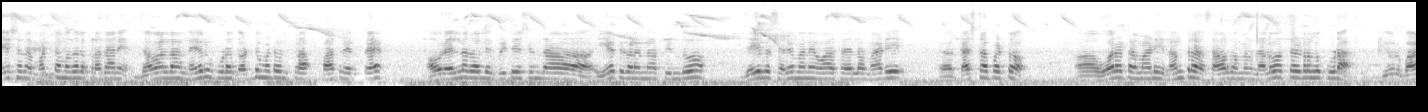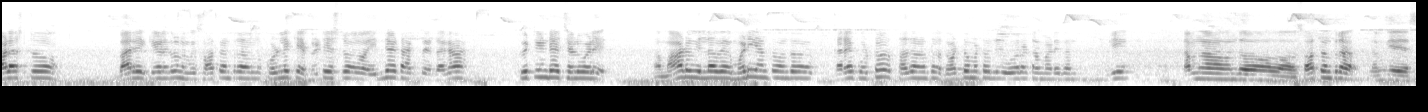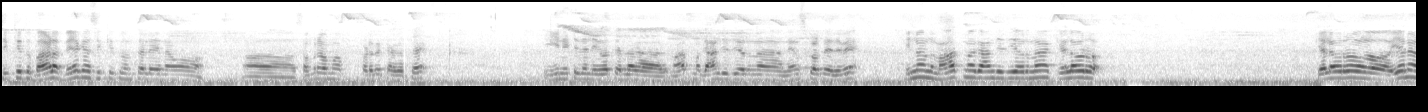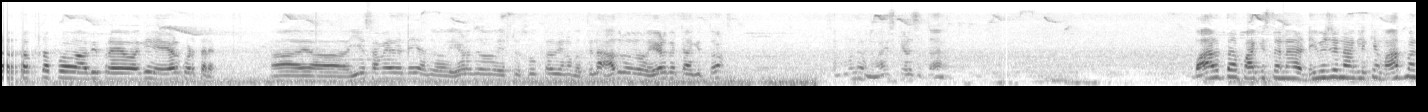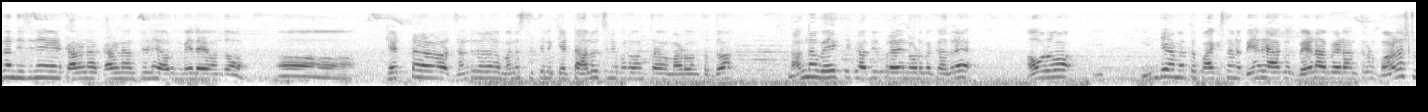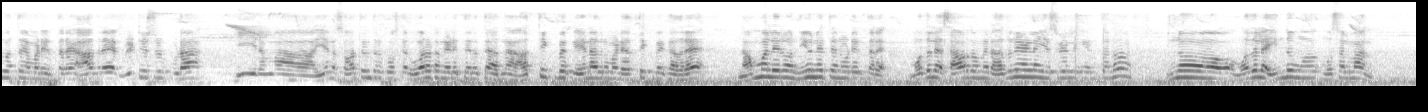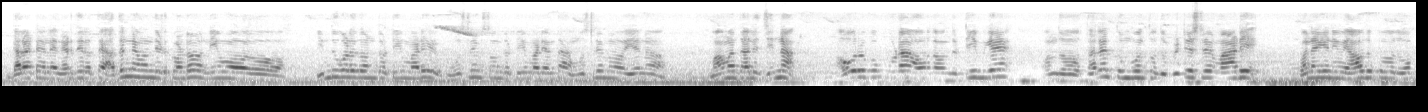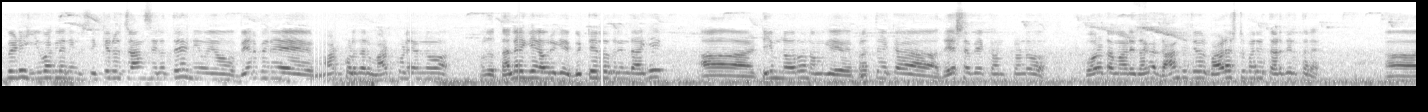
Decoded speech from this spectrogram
ದೇಶದ ಮೊಟ್ಟ ಮೊದಲ ಪ್ರಧಾನಿ ಜವಾಹರ್ಲಾಲ್ ನೆಹರು ಕೂಡ ದೊಡ್ಡ ಮಟ್ಟದ ಪಾತ್ರ ಇರುತ್ತೆ. ಅವರೆಲ್ಲರೂ ಅಲ್ಲಿ ಬ್ರಿಟಿಷಿಂದ ಏಟುಗಳನ್ನು ತಿಂದು ಜೈಲು ಸೆರೆಮನೆ ವಾಸ ಎಲ್ಲ ಮಾಡಿ ಕಷ್ಟಪಟ್ಟು ಹೋರಾಟ ಮಾಡಿ ನಂತರ ಸಾವಿರದ ಒಂಬೈನೂರ ನಲವತ್ತೆರಡರಲ್ಲೂ ಕೂಡ ಇವರು ಬಹಳಷ್ಟು ಬಾರಿ ಕೇಳಿದ್ರು, ನಮಗೆ ಸ್ವಾತಂತ್ರ್ಯವನ್ನು ಕೊಡಲಿಕ್ಕೆ ಬ್ರಿಟಿಷರು ಹಿಂದೇಟ್ ಆಗ್ತಾ ಇದ್ದಾಗ ಕ್ವಿಟ್ ಇಂಡಿಯಾ ಚಳುವಳಿ ಆ, ಮಾಡು ಅಂತ ಒಂದು ಕರೆ ಕೊಟ್ಟು ತದನಂತರ ದೊಡ್ಡ ಮಟ್ಟದಲ್ಲಿ ಹೋರಾಟ ಮಾಡಿದಂಗೆ ನಮ್ಮ ಒಂದು ಸ್ವಾತಂತ್ರ್ಯ ನಮಗೆ ಸಿಕ್ಕಿದ್ದು ಬಹಳ ಬೇಗ ಸಿಕ್ಕಿತ್ತು ಅಂತಲೇ ನಾವು ಸಂಭ್ರಮ ಪಡಬೇಕಾಗುತ್ತೆ. ಈ ನಿಟ್ಟಿನಲ್ಲಿ ಇವತ್ತೆಲ್ಲ ಮಹಾತ್ಮ ಗಾಂಧೀಜಿಯವ್ರನ್ನ ನೆನೆಸ್ಕೊಳ್ತಾ ಇದ್ದೀವಿ. ಇನ್ನೊಂದು ಮಹಾತ್ಮ ಗಾಂಧೀಜಿಯವ್ರನ್ನ ಕೆಲವರು ಕೆಲವರು ಏನೋ ತಪ್ಪು ತಪ್ಪು ಅಭಿಪ್ರಾಯವಾಗಿ ಹೇಳ್ಕೊಡ್ತಾರೆ. ಈ ಸಮಯದಲ್ಲಿ ಅದು ಹೇಳೋದು ಎಷ್ಟು ಸೂಕ್ತವೇನೋ ಗೊತ್ತಿಲ್ಲ ಆದರೂ ಹೇಳ್ಬೇಕಾಗಿತ್ತು. ವಾಯ್ಸ್ ಕೇಳಿಸುತ್ತಾ? ಭಾರತ ಪಾಕಿಸ್ತಾನ ಡಿವಿಷನ್ ಆಗಲಿಕ್ಕೆ ಮಹಾತ್ಮ ಗಾಂಧೀಜಿನೇ ಕಾರಣ ಕಾರಣ ಅಂತೇಳಿ ಅವ್ರ ಮೇಲೆ ಒಂದು ಕೆಟ್ಟ ಜನರ ಮನಸ್ಥಿತಿಯಲ್ಲಿ ಕೆಟ್ಟ ಆಲೋಚನೆ ಬರುವಂತ, ಮಾಡುವಂಥದ್ದು. ನನ್ನ ವೈಯಕ್ತಿಕ ಅಭಿಪ್ರಾಯ ನೋಡಬೇಕಾದ್ರೆ, ಅವರು ಇಂಡಿಯಾ ಮತ್ತು ಪಾಕಿಸ್ತಾನ ಬೇರೆ ಆಗೋದು ಬೇಡ ಬೇಡ ಅಂತ ಬಹಳಷ್ಟು ಒತ್ತಾಯ ಮಾಡಿರ್ತಾರೆ. ಆದರೆ ಬ್ರಿಟಿಷರು ಕೂಡ ಈ ನಮ್ಮ ಏನು ಸ್ವಾತಂತ್ರ್ಯಕ್ಕೋಸ್ಕರ ಹೋರಾಟ ನಡೀತಿರುತ್ತೆ ಅದನ್ನ ಹತ್ತಿಕ್ಬೇಕು, ಏನಾದರೂ ಮಾಡಿ ಹತ್ತಿಕ್ಬೇಕಾದ್ರೆ ನಮ್ಮಲ್ಲಿರೋ ನ್ಯೂನತೆ ನೋಡಿರ್ತಾರೆ. ಮೊದಲೇ ಸಾವಿರದ ಒಂಬೈನೂರ ಹದಿನೇಳನೇ ಇಸ್ವಿಯಲ್ಲಿಗಿಂತನೂ ಇನ್ನೂ ಮೊದಲೇ ಹಿಂದೂ ಮುಸಲ್ಮಾನ್ ಗಲಾಟೆಯಲ್ಲಿ ನಡೆದಿರುತ್ತೆ. ಅದನ್ನೇ ಒಂದು ಇಟ್ಕೊಂಡು ನೀವು ಹಿಂದೂಗಳಿಗೊಂದು ಟೀಮ್ ಮಾಡಿ, ಮುಸ್ಲಿಮ್ಸ್ ಒಂದು ಟೀಮ್ ಮಾಡಿ ಅಂತ ಮುಸ್ಲಿಮ್ ಏನು ಮೊಹಮ್ಮದ್ ಅಲಿ ಜಿನ್ನಾ ಅವ್ರಿಗೂ ಕೂಡ ಅವ್ರದ ಒಂದು ಟೀಮ್ಗೆ ಒಂದು ತಲೆ ತುಂಬುವಂಥದ್ದು ಬ್ರಿಟಿಷರೇ ಮಾಡಿ ಕೊನೆಗೆ ನೀವು ಯಾವುದಕ್ಕೂ ಒಪ್ಪಬೇಡಿ ಇವಾಗಲೇ ನಿಮ್ಗೆ ಸಿಕ್ಕಿರೋ ಚಾನ್ಸ್ ಇರುತ್ತೆ. ನೀವು ಬೇರೆ ಬೇರೆ ಮಾಡ್ಕೊಳ್ಳೋದಾದ್ರೆ ಮಾಡ್ಕೊಳ್ಳಿ ಅನ್ನೋ ಒಂದು ತಲೆಗೆ ಅವರಿಗೆ ಬಿಟ್ಟಿರೋದ್ರಿಂದಾಗಿ ಆ ಟೀಮ್ನವರು ನಮಗೆ ಪ್ರತ್ಯೇಕ ದೇಶ ಬೇಕು ಅಂದ್ಕೊಂಡು ಹೋರಾಟ ಮಾಡಿದಾಗ ಗಾಂಧೀಜಿಯವರು ಬಹಳಷ್ಟು ಬಾರಿ ತಡೆದಿರ್ತಾರೆ.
